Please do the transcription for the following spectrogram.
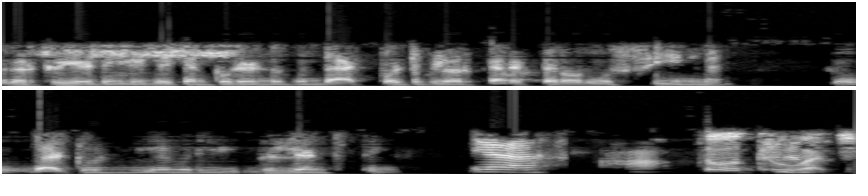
अगर creatively they can put into that particular character और वो सीन में so that would be a very brilliant thing तो ध्रुवज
